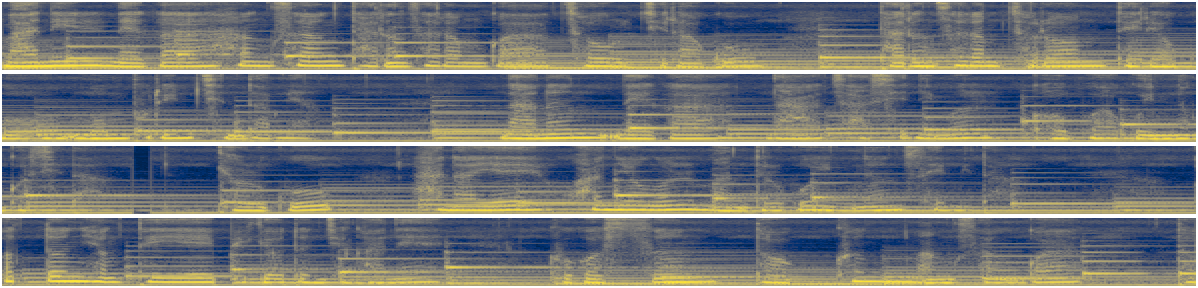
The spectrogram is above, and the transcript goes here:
만일 내가 항상 다른 사람과 저울질하고 다른 사람처럼 되려고 몸부림친다면 나는 내가 나 자신임을 거부하고 있는 것이다. 결국 하나의 환영을 만들고 있는 셈이다. 어떤 형태의 비교든지 간에 그것은 더 큰 망상과 더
